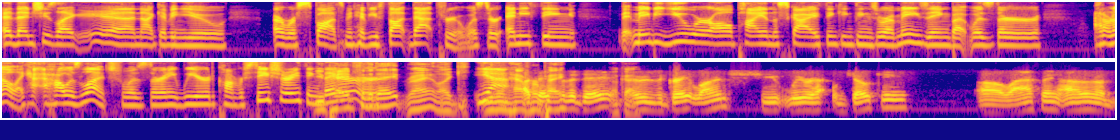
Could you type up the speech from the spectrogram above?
and then she's like, yeah, not giving you a response. I mean, have you thought that through? Was there anything that maybe you were all pie in the sky thinking things were amazing, but was there, I don't know, like how, how was lunch? Was there any weird conversation or anything You there? paid for the date, right? Like you Yeah. didn't have I her paid pay. for the date. Okay. It was a great lunch. She, we were joking. uh, laughing. I don't know.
